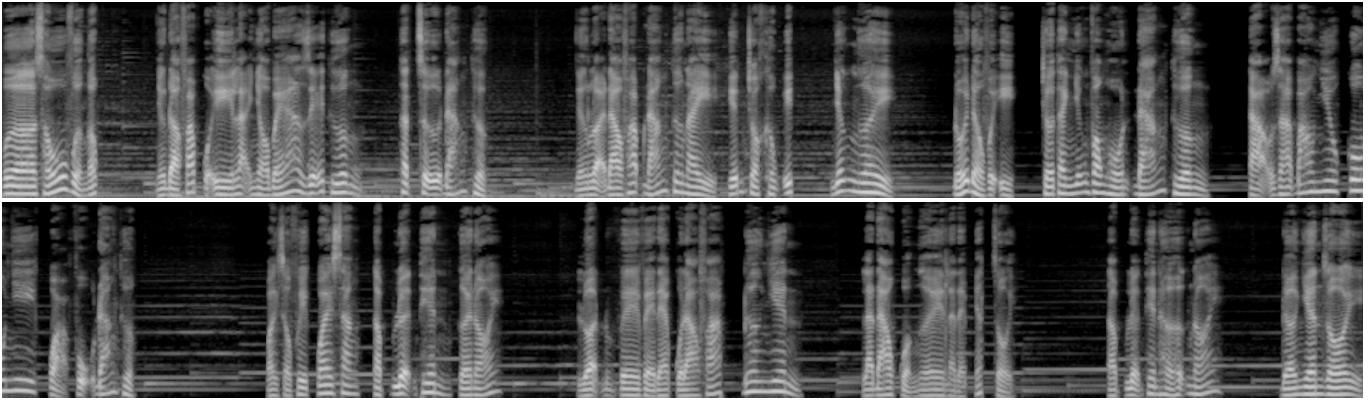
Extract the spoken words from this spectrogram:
Vừa xấu vừa ngốc. Nhưng đạo pháp của y lại nhỏ bé, dễ thương, Thật sự đáng thương những loại đạo pháp đáng thương này Khiến cho không ít những người Đối đầu với y trở thành những vong hồn đáng thương, Tạo ra bao nhiêu cô nhi quả phụ đáng thương Bạch Sầu Phi quay sang tập luyện thiên, cười nói, Luận về vẻ đẹp của đao pháp, Đương nhiên là đao của người là đẹp nhất rồi. Tập luyện thiên hờ hững nói, Đương nhiên rồi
